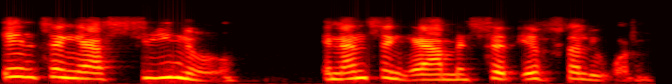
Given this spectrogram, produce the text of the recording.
en ting er at sige noget. En anden ting er, at man selv efterlever den.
